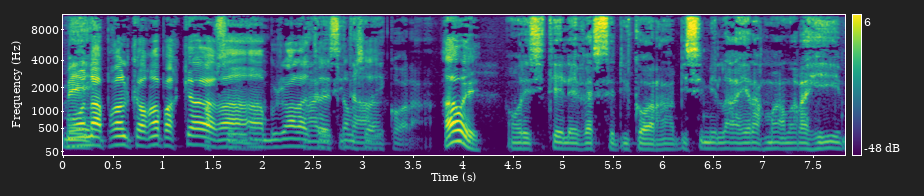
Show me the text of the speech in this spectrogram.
Où on apprend le Coran par cœur en, Absolument. en bougeant la En tête comme ça. les Corans. Ah oui. On récitait les versets du Coran. Bismillahirrahmanirrahim.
